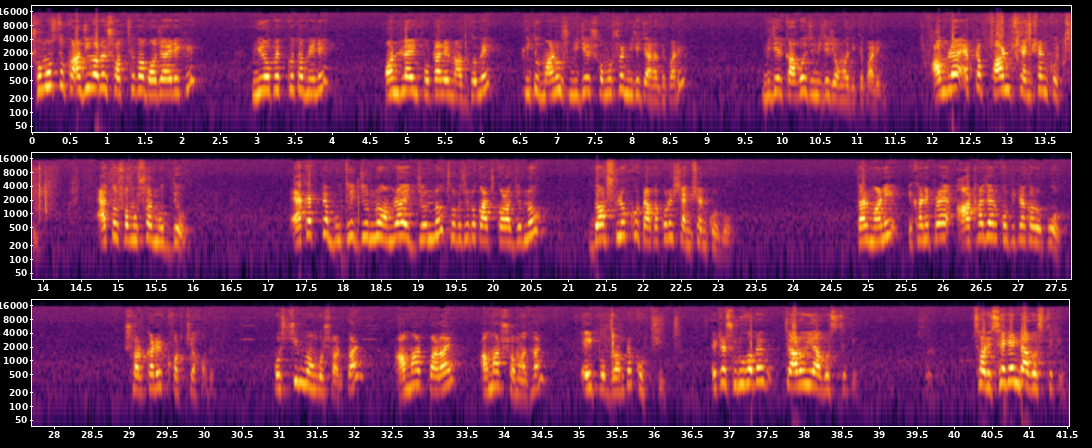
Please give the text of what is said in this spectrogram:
সমস্ত কাজই হবে স্বচ্ছতা বজায় রেখে, নিরপেক্ষতা মেনে অনলাইন পোর্টালের মাধ্যমে, কিন্তু মানুষ নিজের সমস্যা নিজে জানাতে পারে, নিজের কাগজ নিজে জমা দিতে পারে। আমরা একটা ফান্ড স্যাংশন করছি, এত সমস্যার মধ্যেও। এক একটা বুথের জন্য আমরা এর জন্য ছোট ছোট কাজ করার জন্য দশ লক্ষ টাকা করে স্যাংশন করব। তার মানে এখানে প্রায় আট হাজার কোটি টাকার ওপর সরকারের খরচা হবে। পশ্চিমবঙ্গ সরকার আমার পাড়ায় আমার সমাধান এই প্রোগ্রামটা করছি। এটা শুরু হবে চারই আগস্ট থেকে। সরি সেকেন্ড আগস্ট থেকে।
